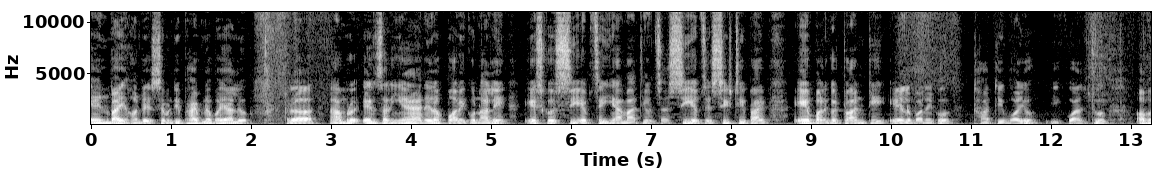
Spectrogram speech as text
N by hundred seventy five नै भइहाल्यो र हाम्रो एन्सर यहाँनिर परेको हुनाले यसको सिएफ चाहिँ यहाँ माथि हुन्छ। सिएफ चाहिँ सिक्सटी फाइभ ए भनेको ट्वेन्टी एल भनेको थर्टी भयो इक्वल टु अब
